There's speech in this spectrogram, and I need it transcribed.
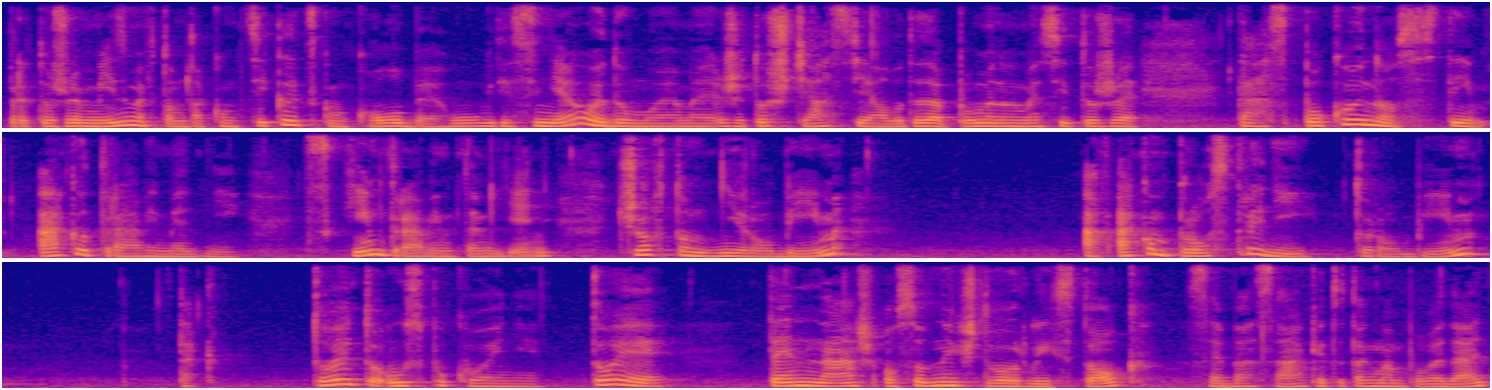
pretože my sme v tom takom cyklickom kolobehu, kde si neuvedomujeme, že to šťastie, alebo teda pomenujeme si to, že tá spokojnosť s tým, ako trávime dni, s kým trávim ten deň, čo v tom dni robím a v akom prostredí to robím, tak to je to uspokojenie. To je ten náš osobný štvorlistok, seba sa, keď to tak mám povedať,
